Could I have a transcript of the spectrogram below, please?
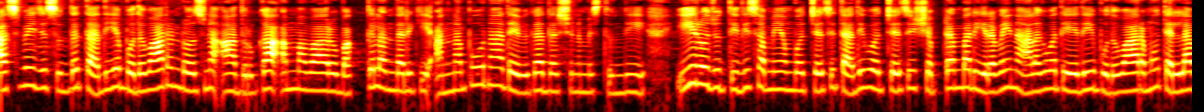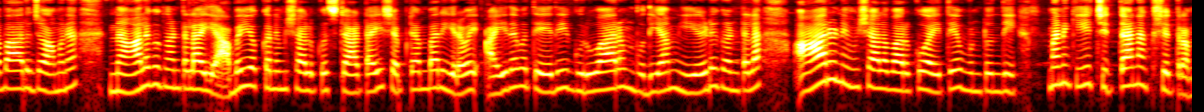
ఆశ్వేజ శుద్ధ తదియ బుధవారం రోజున ఆ దుర్గా అమ్మవారు భక్తులందరికీ అన్నపూర్ణాదేవిగా దర్శనమిస్తుంది. ఈరోజు తిది సమయం వచ్చేసి తది వచ్చేసి సెప్టెంబర్ ఇరవై నాలుగవ తేదీ బుధవారము తెల్లవారుజామున నాలుగు గంటల గంటల యాభై ఒక్క నిమిషాలకు స్టార్ట్ అయి సెప్టెంబర్ ఇరవై ఐదవ తేదీ గురువారం ఉదయం ఏడు గంటల ఆరు నిమిషాల వరకు అయితే ఉంటుంది. మనకి చిత్తా నక్షత్రం.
